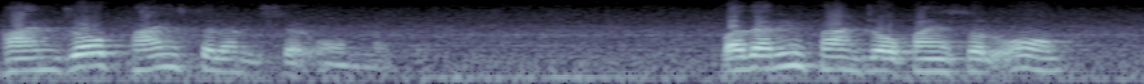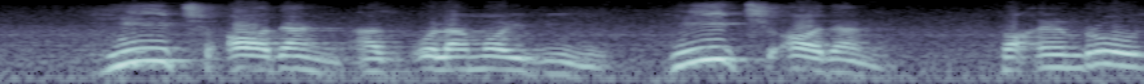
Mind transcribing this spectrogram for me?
55 سال هم بیشتر عمر و در این 55 سال عمر هیچ آدم از علمای دینی هیچ آدمی تا امروز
